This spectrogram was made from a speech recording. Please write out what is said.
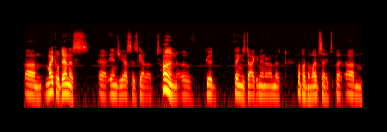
Um, Michael Dennis at NGS has got a ton of good things documented on the up on the websites, but um,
